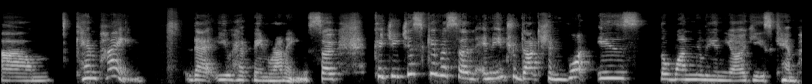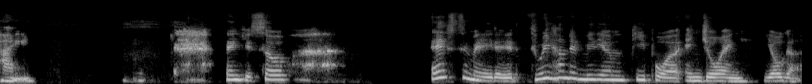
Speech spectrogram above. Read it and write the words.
um, campaign. that you have been running. So, could you just give us an, an introduction? What is the 1 Million Yogis campaign? Thank you. So, estimated 300 million people are enjoying yoga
